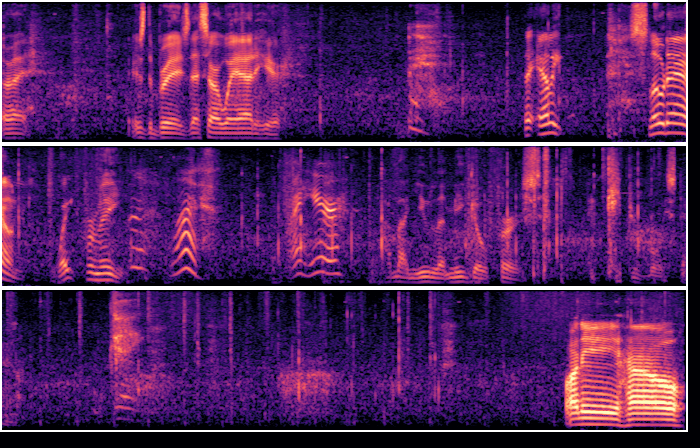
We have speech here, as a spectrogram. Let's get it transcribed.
All right. Here's the bridge. That's our way out of here. Hey, Ellie, slow down. Wait for me. What? Right here. How about you let me go first? And keep your voice down. funny how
